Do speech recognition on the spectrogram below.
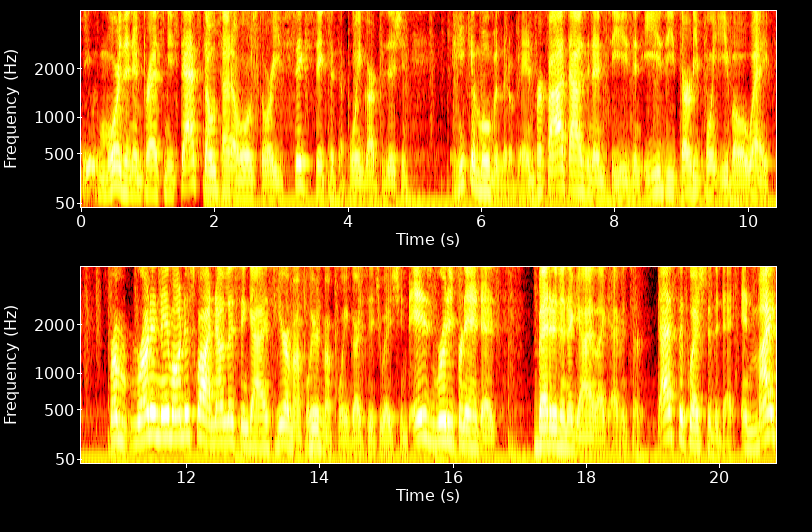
He more than impressed me. Stats don't tell the whole story. He's 6'6 at the point guard position. He can move a little bit. And for 5,000 MT, he's an easy 30 point Evo away from running him on the squad. Now listen, guys, here my here's my point guard situation. Is Rudy Fernandez better than a guy like Evan Turner? That's the question of the day. And my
